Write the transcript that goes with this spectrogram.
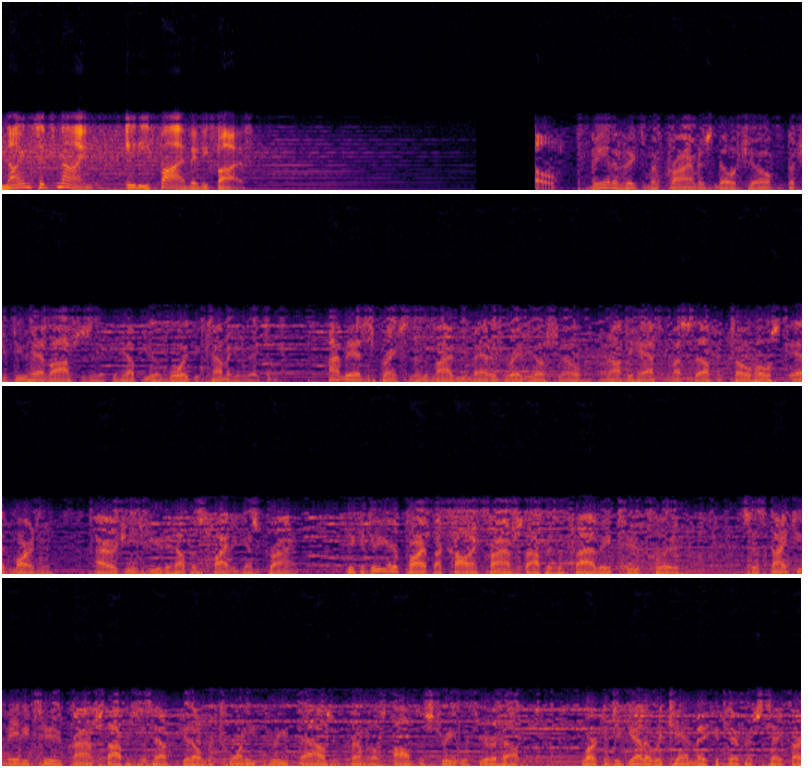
969 8585. Being a victim of crime is no joke, but you do have options that can help you avoid becoming a victim. I'm Ed Springston of the My View Matters radio show, and on behalf of myself and co-host Ed Martin, I urge each of you to help us fight against crime. You can do your part by calling Crime Stoppers at 582-CLUE. Since 1982, Crime Stoppers has helped get over 23,000 criminals off the street with your help. Working together, we can make a difference to take our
